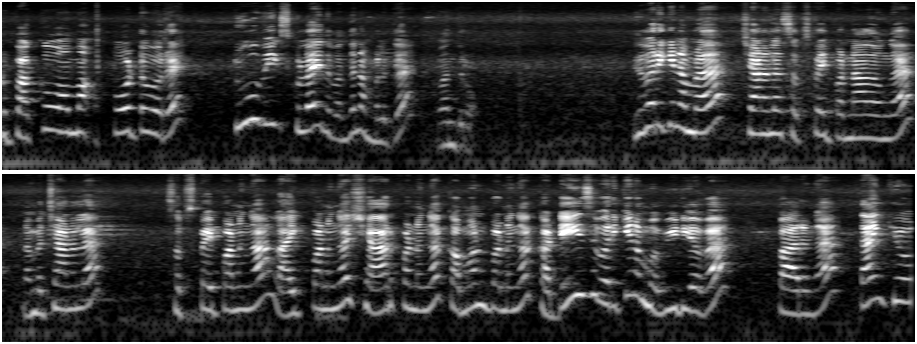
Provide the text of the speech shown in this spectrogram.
ஒரு பக்குவமாக போட்டு ஒரு டூ வீக்ஸ்க்குள்ளே இது வந்து நம்மளுக்கு வந்துடும் இது வரைக்கும் நம்ம சேனலை சப்ஸ்கிரைப் பண்ணாதவங்க நம்ம சேனலை சப்ஸ்கிரைப் பண்ணுங்கள் லைக் பண்ணுங்கள் ஷேர் பண்ணுங்கள் கமெண்ட் பண்ணுங்கள் கடைசி வரைக்கும் நம்ம வீடியோவை பாருங்கள் தேங்க்யூ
